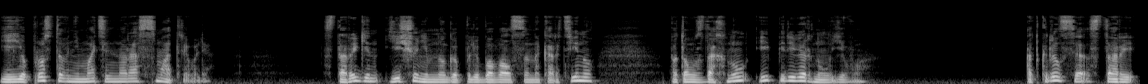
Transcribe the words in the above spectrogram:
ее просто внимательно рассматривали. Старыгин еще немного полюбовался на картину, потом вздохнул и перевернул его. Открылся старый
